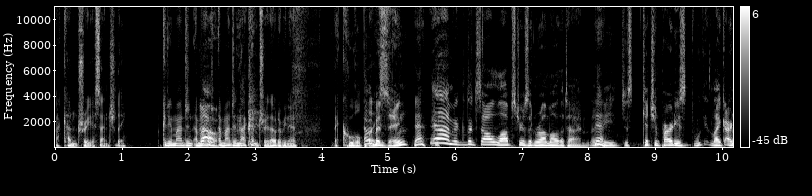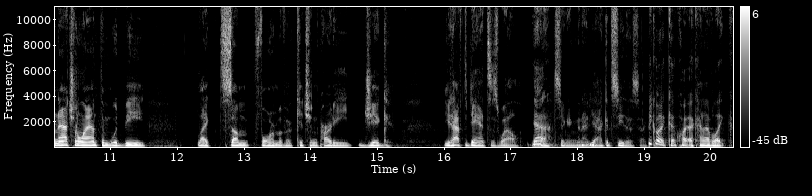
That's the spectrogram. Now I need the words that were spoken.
a country, essentially. Can you imagine? Imagine, Oh. imagine that country. That would have been a, a cool That would have place. been ding. Yeah. Yeah, I mean, it's all lobsters and rum all the time. That'd Yeah. be just kitchen parties. Like our national anthem would be like some form of a kitchen party jig. You'd have to dance as well. Uh, yeah. Singing the night. Yeah, I could see this. It'd Actually. be quite, quite a kind of like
